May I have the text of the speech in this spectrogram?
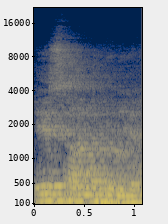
இயேசு ஆண்டவருடைய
